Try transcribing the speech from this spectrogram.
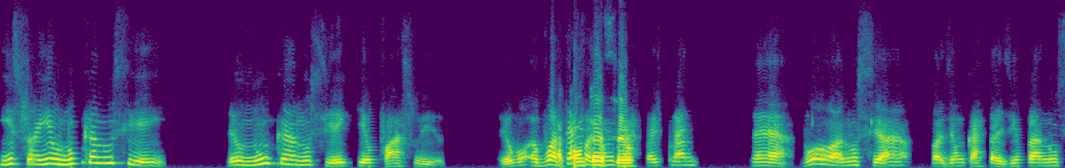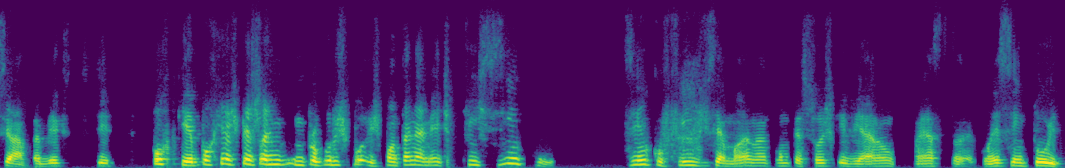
Isso aí eu nunca anunciei. Eu nunca anunciei que eu faço isso. Eu vou, eu vou até Aconteceu. fazer um cartaz para. É, vou anunciar, fazer um cartazinho para anunciar, para ver se. Por quê? Porque as pessoas me procuram espontaneamente. Fiz cinco, cinco fins de semana com pessoas que vieram com, essa, com esse intuito.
